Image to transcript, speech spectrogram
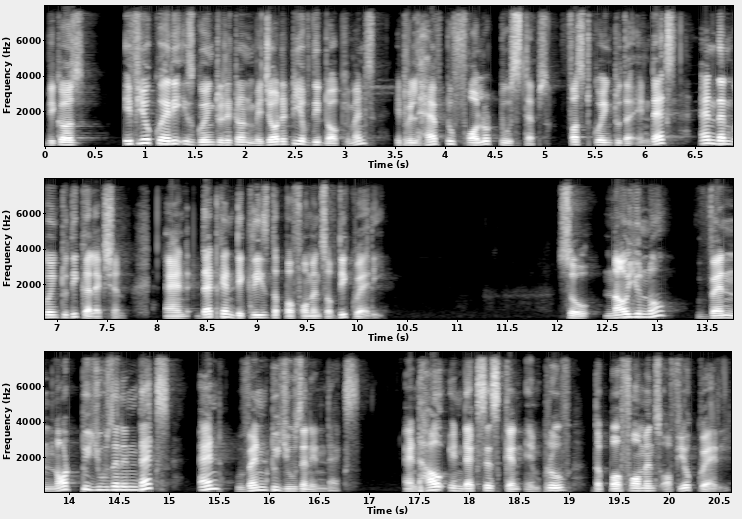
Because if your query is going to return majority of the documents, it will have to follow two steps. First going to the index and then going to the collection. And that can decrease the performance of the query. So now you know when not to use an index and when to use an index and how indexes can improve the performance of your query.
